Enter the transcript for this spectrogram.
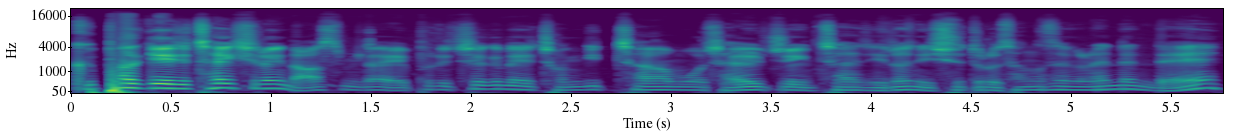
급하게 이제 차익 실현이 나왔습니다. 애플이 최근에 전기차, 뭐 자율주행차 이런 이슈들로 상승을 했는데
